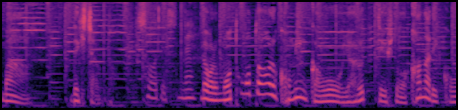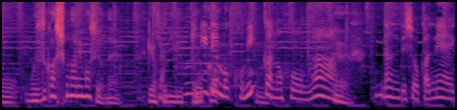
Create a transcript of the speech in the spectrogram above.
まあできちゃうとそうですね。だからもともとある古民家をやるっていう人はかなりこう難しくなりますよね。逆に言うと。でも古民家の方が、えなんでしょうかね。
